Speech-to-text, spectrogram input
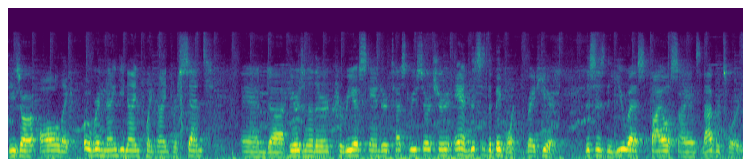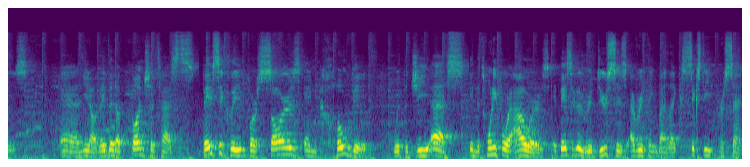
these are all like over 99.9%. And uh, here's another Korea standard test researcher. And this is the big one right here. This is the US Bioscience Laboratories. And you know, they did a bunch of tests. Basically for SARS and COVID, with the GS, in the 24 hours, it basically reduces everything by like 60%.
